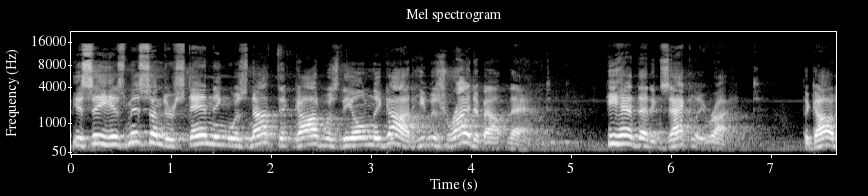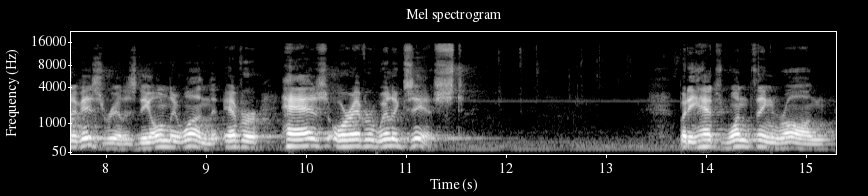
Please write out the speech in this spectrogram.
You see, his misunderstanding was not that God was the only God. He was right about that. He had that exactly right. The God of Israel is the only one that ever has or ever will exist. But he had one thing wrong.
